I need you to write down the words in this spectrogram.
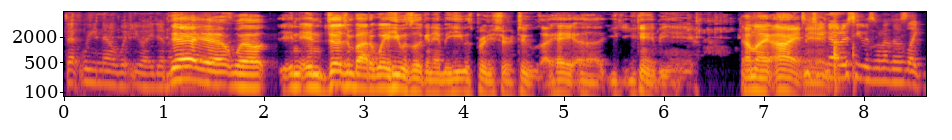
that we know what you identify. yeah, yeah. as. Well, in, in judging by the way he was looking at me, he was pretty sure too. Like, hey, uh, you, you can't be in here. I'm like, all right, Did man. you notice he was one of those like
